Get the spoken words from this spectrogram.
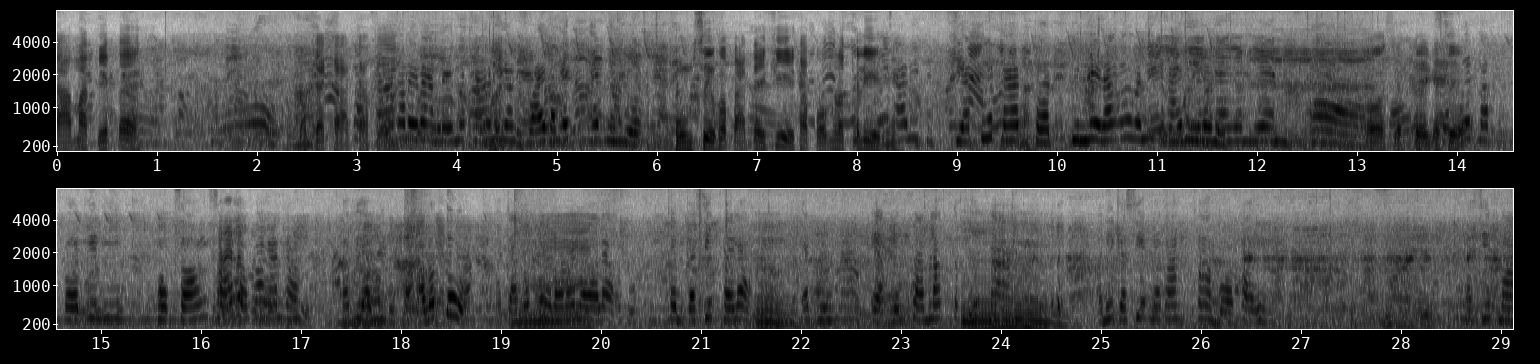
ตามมาติดเด้อ บรรยากาศครับผมก็ไม่ว่างเลยเมื่อเช้านี้ยังไว้กับเอสเอสยินอยู่ผมซื้อพ่อปาดได้ฟรีครับผมลอตเตอรี่เมื่อนี่เช้านี้เสียปุ๊บมาเปิดบินให้แล้วเออวันนี้ขายดีเลยเนี่ยเย็นๆอ่าโอ้เสียบเตยกับเสีซื้ยอปุ๊บมาเปิดบินหกสองสายหกว่างั้นค่ะทะเบียนเอารถตู้อาจารย์รถตู้เราไม่รอแล้วคนกระซิบไปแล้วอืมแอบยินแอบเห็นความลับตะอืกุดมามอันนี้กระซิบนะคะห้ามบอกใคร กระซิบมา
